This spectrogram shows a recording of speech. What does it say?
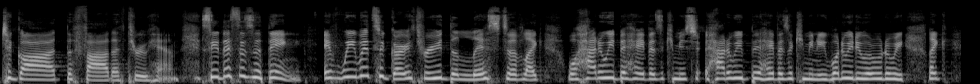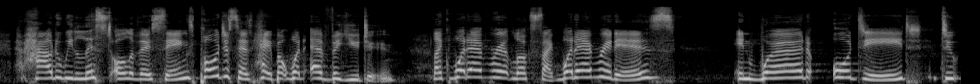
to God the Father through him. See, this is the thing. If we were to go through the list of like, well, how do we behave as a community? How do we behave as a community? What do we do? What do we, like, how do we list all of those things? Paul just says, hey, but whatever you do. Like, whatever it looks like, whatever it is, in word or deed, do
